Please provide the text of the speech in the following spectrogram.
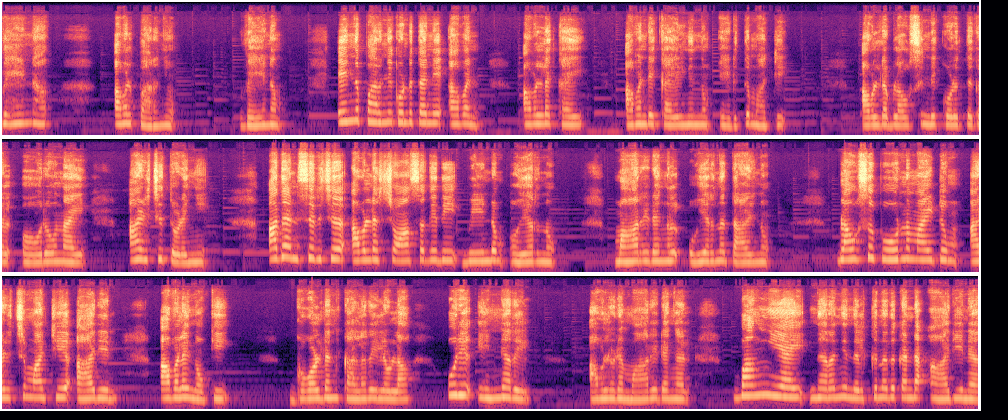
വേണ്ട അവൾ പറഞ്ഞു. വേണം എന്ന് പറഞ്ഞുകൊണ്ട് തന്നെ അവൻ അവളുടെ കൈ അവന്റെ കയ്യിൽ നിന്നും എടുത്തു മാറ്റി. അവളുടെ ബ്ലൗസിന്റെ കൊളുത്തുകൾ ഓരോന്നായി അഴിച്ചു തുടങ്ങി. അതനുസരിച്ച് അവളുടെ ശ്വാസഗതി വീണ്ടും ഉയർന്നു. മാറിടങ്ങൾ ഉയർന്നു താഴ്ന്നു. ബ്ലൗസ് പൂർണമായിട്ടും അഴിച്ചു മാറ്റിയ ആര്യൻ അവളെ നോക്കി. ഗോൾഡൻ കളറിലുള്ള ഒരു ഇന്നറിൽ അവളുടെ മാറിടങ്ങൾ ഭംഗിയായി നിറഞ്ഞു നിൽക്കുന്നത് കണ്ട ആര്യന്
